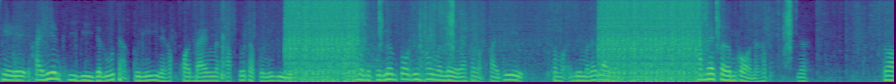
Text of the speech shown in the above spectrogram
K ใครที่เล่น PB จะรู้จักปืนนี้ดีนะครับพอยแบงค์นะครับรู้จักปืนนี้ดีมันเป็นปืนเริ่มต้นที่ให้มันเลยนะสำหรับใครที่สมัยดีมาแรกๆนะ ทำได้เติมก่อนนะครับนะก็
